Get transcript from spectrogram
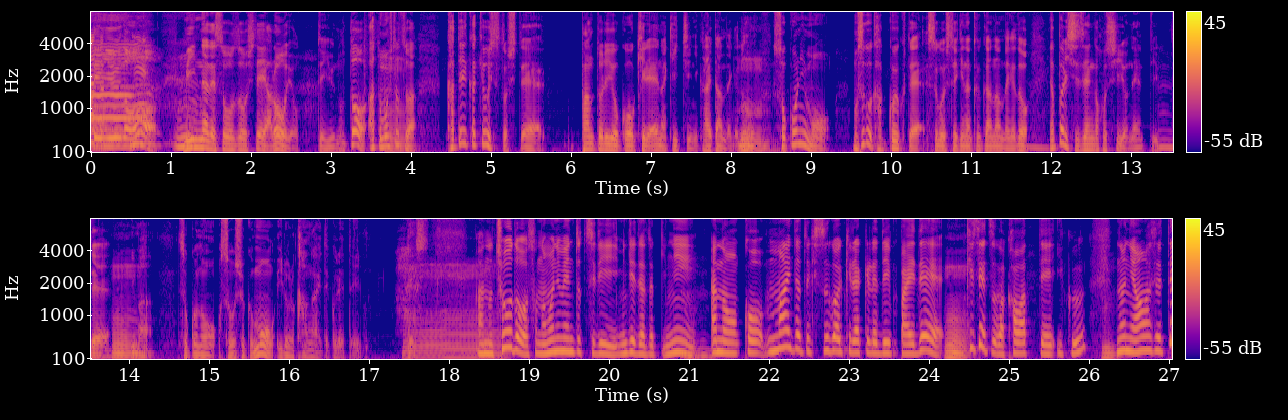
っていうのをみんなで想像してやろうよっていうのとあともう一つは家庭科教室としてパントリーをこう綺麗なキッチンに変えたんだけど、うん、そこにももうすごいかっこよくてすごい素敵な空間なんだけど、やっぱり自然が欲しいよねって言って、今そこの装飾もいろいろ考えてくれている。です。あのちょうどそのモニュメントツリー見てた時に、うん、あのこう巻いた時すごいキラキラでいっぱいで、うん、季節が変わっていくのに合わせて、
